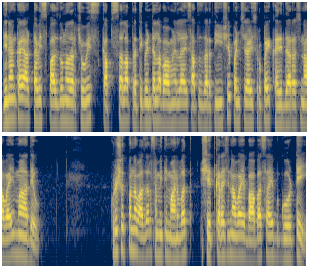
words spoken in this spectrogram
दिनांक आहे अठ्ठावीस पाच दोन हजार चोवीस. कापसाला प्रति क्विंटलला भाव मिळाला आहे सात हजार तीनशे पंचेचाळीस रुपये. खरेदीदाराचे नाव आहे महादेव. कृषी उत्पन्न बाजार समिती मानवत. शेतकऱ्याचे नाव आहे बाबासाहेब गोरटे.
